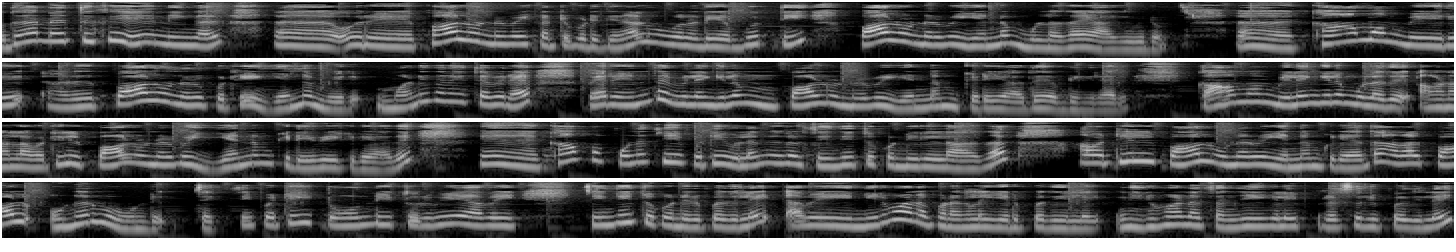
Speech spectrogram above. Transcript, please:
உதாரணத்துக்கு நீங்கள் ஒரு பால் உணர்வை கட்டுப்படுத்தினால் உங்களுடைய புத்தி பால் உணர்வு எண்ணம் உள்ளதாய் ஆகிவிடும். காமம் வேறு அது பால் உணர்வு பற்றிய எண்ணம் வேறு. மனிதனை தவிர வேறு எந்த விலங்கிலும் பால் உணர்வு எண்ணம் கிடையாது அப்படிங்கிறாரு. சமம் விலங்கிலும் உள்ளது. ஆனால் அவற்றில் பால் உணர்வு எண்ணம் கிடையவே கிடையாது. அஹ், காம புணர்ச்சியை பற்றி விலங்குகள் சிந்தித்துக் கொண்டில்லாதால் அவற்றில் பால் உணர்வு எண்ணம் கிடையாது. ஆனால் பால் உணர்வு உண்டு. செக்ஸை பற்றி தோண்டி துருவி அவை சிந்தித்துக் கொண்டிருப்பதில்லை. அவை நிர்வாண படங்களை எடுப்பதில்லை. நிர்வாண சஞ்சைகளை பிரசுரிப்பதில்லை.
